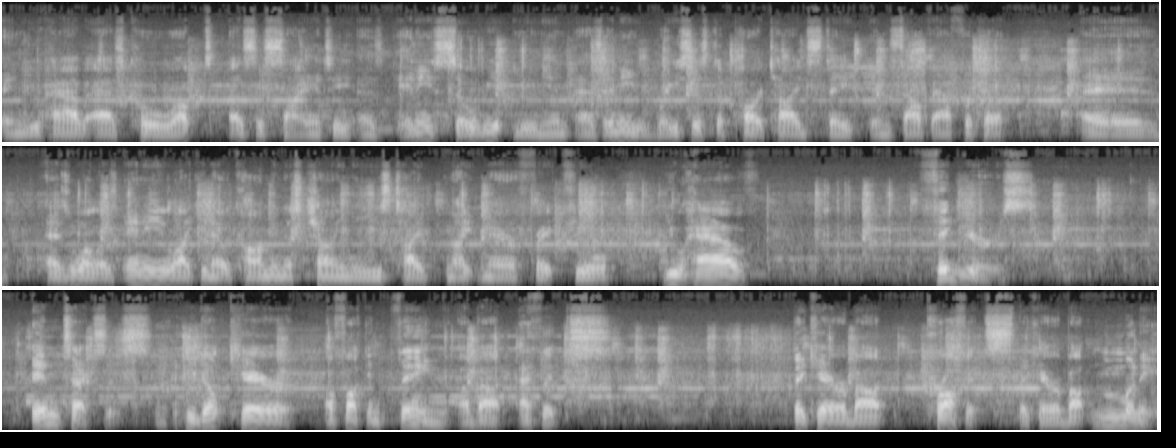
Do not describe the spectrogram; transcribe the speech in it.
and you have as corrupt a society as any Soviet Union, as any racist apartheid state in South Africa, and as well as any like you know communist Chinese type nightmare fuel. You have figures in Texas who don't care a fucking thing about ethics. They care about profits. They care about money.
